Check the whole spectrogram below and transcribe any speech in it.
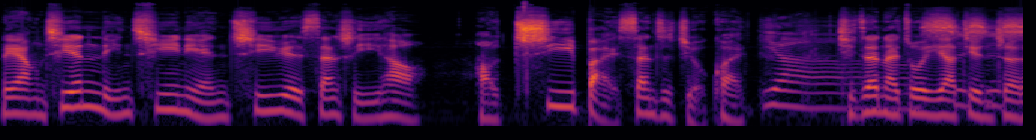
两千零七年七月三十一号，好，七百三十九块。呀，启真来做一下见证。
